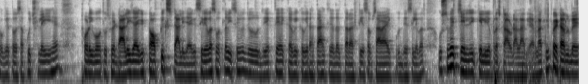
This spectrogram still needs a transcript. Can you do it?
हो गए तो ऐसा कुछ नहीं है थोड़ी बहुत उसमें डाली जाएगी, टॉपिक्स डाली जाएगी। सिलेबस मतलब इसे जो देखते हैं कभी कभी रहता है कि अंतर्राष्ट्रीय सब सहायक मुद्दे सिलेबस, उसमें चेंज के लिए प्रस्ताव डाला गया। ना कि पैटर्न में।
